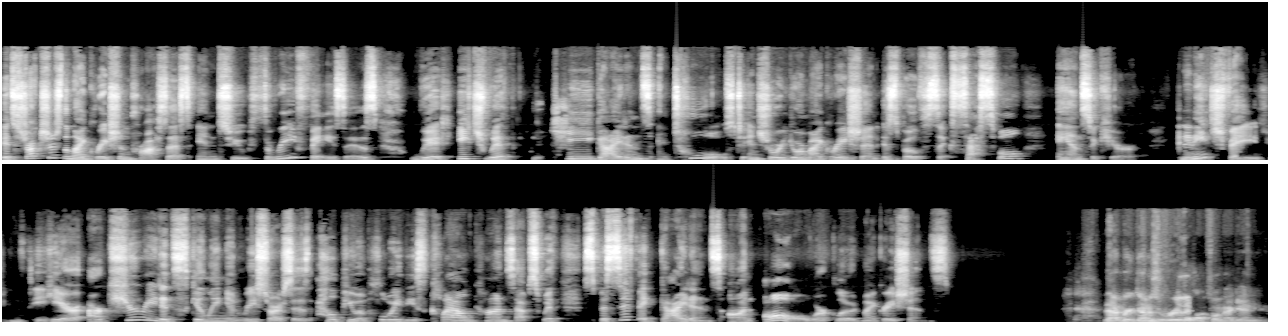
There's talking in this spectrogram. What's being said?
It structures the migration process into three phases, with each with key guidance and tools to ensure your migration is both successful and secure. And in each phase, you can see here, our curated skilling and resources help you employ these cloud concepts with specific guidance on all workload migrations. That breakdown is really helpful, Megan.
